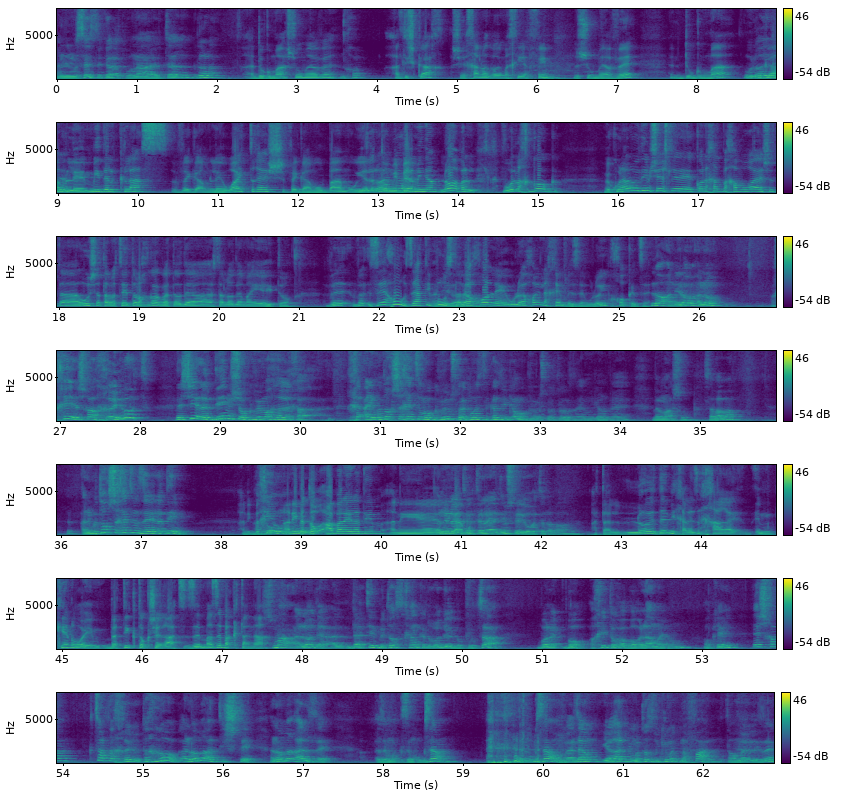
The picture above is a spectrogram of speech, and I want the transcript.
אני מנסה להסתכל על התמונה היותר גדולה, הדוגמה שהוא מהווה, נכון? אל תשכח שאחד מהדברים הכי יפים זה שהוא מהווה דוגמה לא גם ילד. ל middle class וגם ל white trash וגם הוא בא, הוא ילד לא טוב. מברמינגהם, לא אבל והוא אוהב לחגוג. וכולנו יודעים שיש לכל אחד בחבורה יש את ההוא שאתה יוצא איתו לחגוג ואתה יודע שאתה לא יודע מה יהיה איתו. ו- וזה הוא, זה הטיפוס, אתה לא- לא יכול, הוא לא יכול להילחם בזה, הוא לא ימחוק את זה. לא, אני לא, אני לא... אחי, יש לך אחריות. יש ילדים שעוקבים אחריך. אני בטוח שחצי מהעוקבים שלו, אתמול הסתכלתי כמה עוקבים שלו, יש לו איזה מיליון ו- ומשהו, סבבה? אני בטוח שחצי מזה ילדים. אני אחי, בתור, אני הוא- בתור אבא לילדים, אני... אה, אני לא הייתי נותן לילדים שלי לראות את הדבר הזה. אתה לא יודע בכלל איזה חרא הם כן רואים בטיק טוק שרץ, זה מה זה בקטנה? שמע, אני לא יודע, לדעתי בתור שחקן כדורגל בקבוצה, בוא, בוא, הכי טובה בעולם היום, אוקיי? יש לך קצת אחריות, תחגוג, אני לא אומר אל תשתה, אני לא אומר על זה. זה, זה מוגזם. זה מוגזם, הבן אדם ירד ממטוס וכמעט נפל, אתה אומר לי זה?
